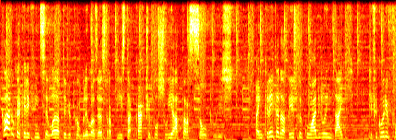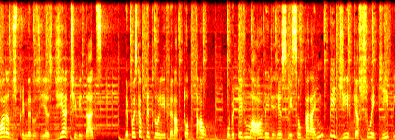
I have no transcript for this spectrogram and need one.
Claro que aquele fim de semana teve problemas extra-pista, a kart possuía atração por isso. A encrenca da vez foi com Adrian Dyke, que ficou de fora dos primeiros dias de atividades depois que a petrolífera Total obteve uma ordem de restrição para impedir que a sua equipe,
